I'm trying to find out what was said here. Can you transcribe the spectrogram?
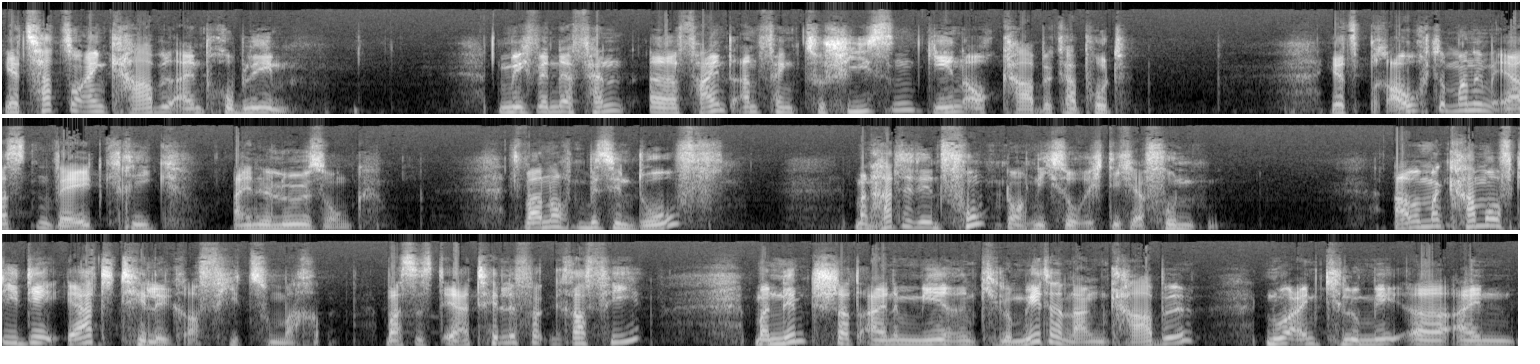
Jetzt hat so ein Kabel ein Problem. Nämlich, wenn der äh, Feind anfängt zu schießen, gehen auch Kabel kaputt. Jetzt brauchte man im Ersten Weltkrieg eine Lösung. Es war noch ein bisschen doof. Man hatte den Funk noch nicht so richtig erfunden. Aber man kam auf die Idee, Erdtelegrafie zu machen. Was ist Erdtelegrafie? Man nimmt statt einem mehreren Kilometer langen Kabel nur ein, Kilome äh, ein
